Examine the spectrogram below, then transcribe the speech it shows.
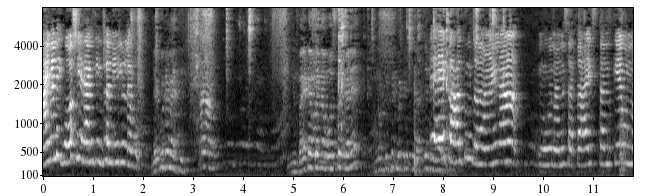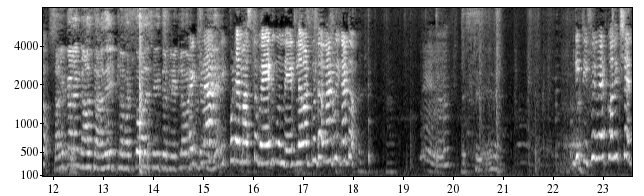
ఆయన నీకు పోసేయడానికి ఇంట్లో నీళ్ళు లేవు. బయట ఏ కాలుతుందా ఆయన నువ్వు నన్ను సతాయిస్తానికే ఉన్నావు. చలికాలం కాలుతా అదే ఇట్లా పట్టుకోవాలి చేతితో ఎట్లా ఎట్లా పట్టుకుంటే ఇప్పుడే మస్తు వేడిగా ఉంది ఎట్లా పట్టుకుంటావు నాటు ఇగటు ఈ టిఫిన్ పెట్టుకొని చేత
